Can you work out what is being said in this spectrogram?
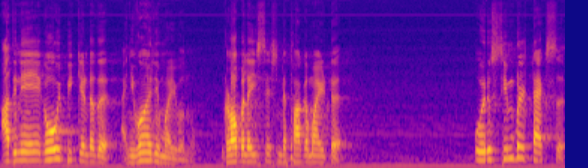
അതിനെ ഏകോപിപ്പിക്കേണ്ടത് അനിവാര്യമായി വന്നു. ഗ്ലോബലൈസേഷന്റെ ഭാഗമായിട്ട് ഒരു സിമ്പിൾ ടാക്സ്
